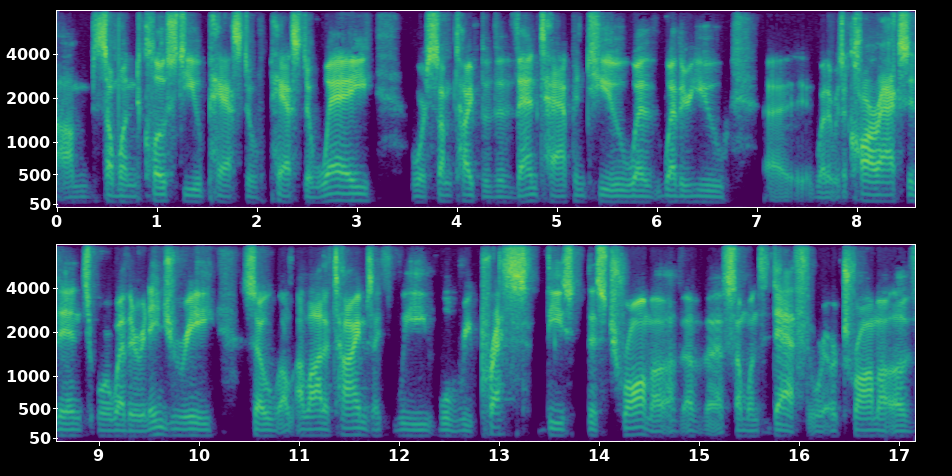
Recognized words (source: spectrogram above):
um, someone close to you passed passed away, or some type of event happened to you, whether, whether you, uh, whether it was a car accident or whether an injury. So a, a lot of times we will repress these this trauma of, of uh, someone's death or, or, trauma of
